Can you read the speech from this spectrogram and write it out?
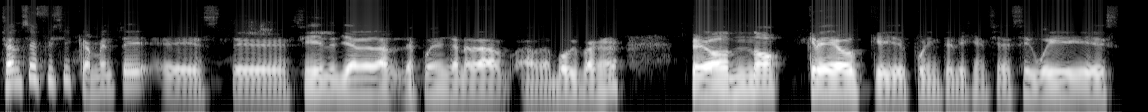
chance físicamente, este, sí, ya le pueden ganar a, a Bobby Wagner, pero no creo que por inteligencia, ese güey es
